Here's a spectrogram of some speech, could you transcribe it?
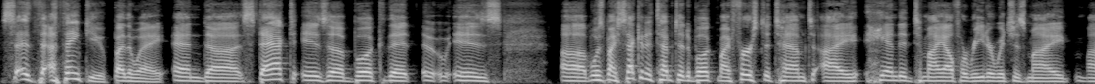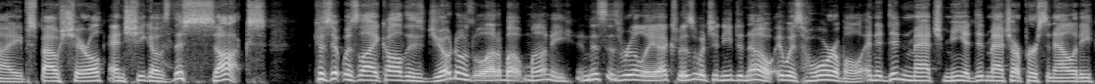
So, th- uh, thank you, by the way. And uh, Stacked is a book that is uh, is uh, was my second attempt at a book. My first attempt, I handed to my alpha reader, which is my my spouse Cheryl, and she goes, "This sucks." Because it was like all this Joe knows a lot about money and this is really extra. This is what you need to know. It was horrible and it didn't match me. It didn't match our personality.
